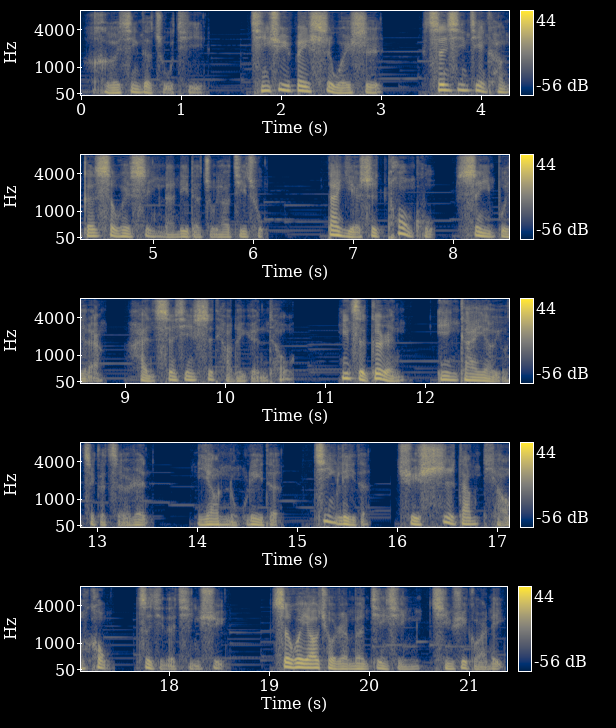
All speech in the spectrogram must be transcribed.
核心的主题。情绪被视为是身心健康跟社会适应能力的主要基础，但也是痛苦、适应不良和身心失调的源头。因此，个人应该要有这个责任，你要努力的、尽力的去适当调控自己的情绪。社会要求人们进行情绪管理，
